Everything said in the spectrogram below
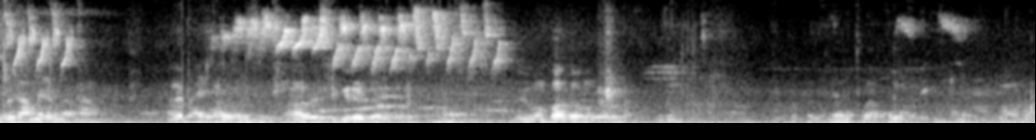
ఆ. అదే సిగరెట్ అయితే. మేము పద్దాము కదా. అవునా.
